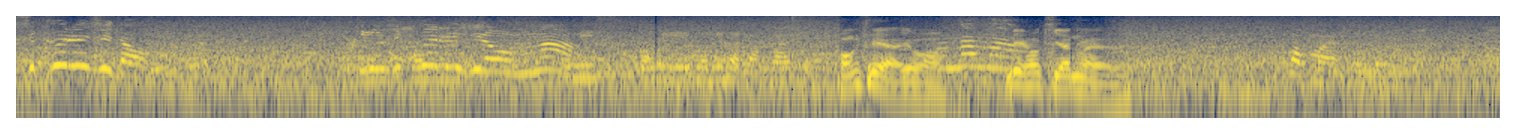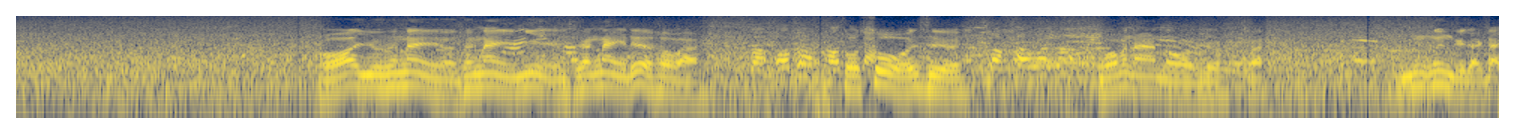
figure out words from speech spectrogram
시크릿이 다. 이거 시크릿이 야, 엄 마. ตรงนี้ตรงนี้เหรอราคาสิบ ของแท้อยู่บ่เรียเขาเขียนไว้มาอ๋ออยู่ข้างในทั้างในนี่ข้างในเด้อเขาวะาบอกว่าบอกเขาโซโซ่ซื่อบอกเขาว่าอยู่ข้างในมันอ่านออกอยู่ไปนึ่งก็อยากได้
